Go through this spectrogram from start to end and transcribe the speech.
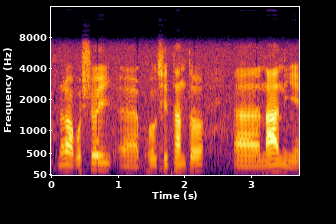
আপনারা অবশ্যই ভুল সিদ্ধান্ত না নিয়ে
